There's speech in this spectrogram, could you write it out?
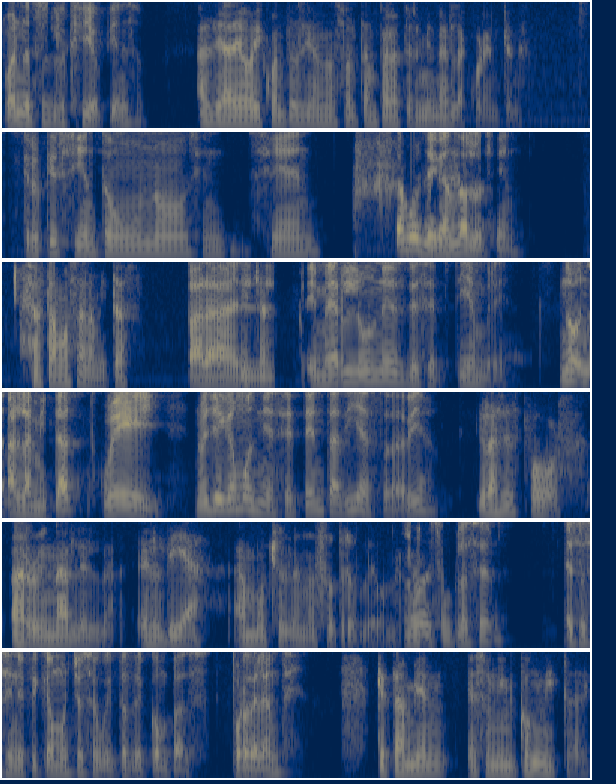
Bueno, eso es lo que yo pienso. Al día de hoy, ¿cuántos días nos faltan para terminar la cuarentena? Creo que 101, 100, 100. Estamos llegando a los 100. O sea, estamos a la mitad. Para el primer lunes de septiembre. No, a la mitad, güey. No llegamos ni a 70 días todavía. Gracias por arruinarle el, el día a muchos de nosotros, Leonardo. No, es un placer. Eso significa muchos agüitas de compas por delante. Que también es una incógnita.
